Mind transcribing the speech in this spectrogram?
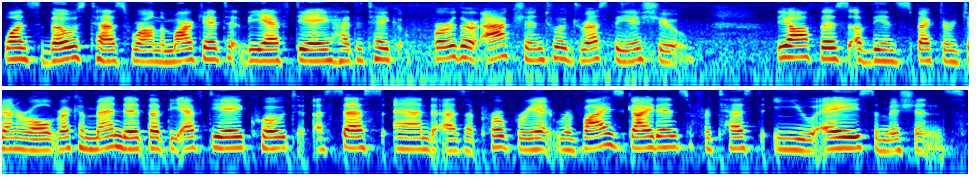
Once those tests were on the market, the FDA had to take further action to address the issue. The Office of the Inspector General recommended that the FDA, quote, assess and, as appropriate, revise guidance for test EUA submissions.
